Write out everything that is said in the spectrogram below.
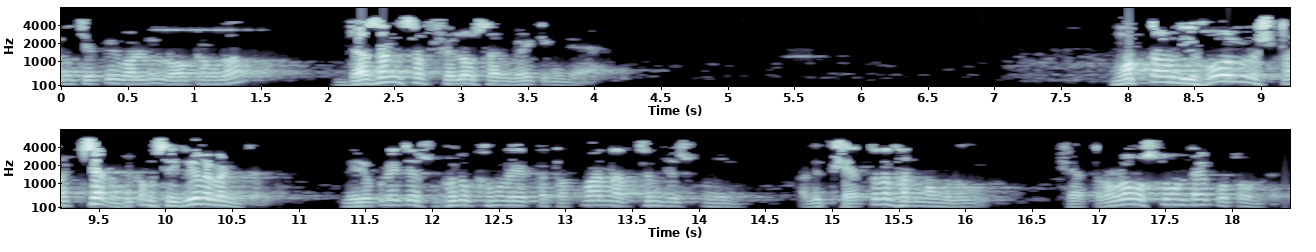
అని చెప్పి వాళ్ళు లోకంలో dozens of fellows are waiting they మొత్తం the whole structure becomes irrelevant. మీరు ఎప్పుడైతే సుఖ దుఃఖముల యొక్క తత్వాన్ని అర్థం చేసుకుని అవి క్షేత్రధర్మములు క్షేత్రంలో వస్తూ ఉంటాయి పోతూ ఉంటాయి.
